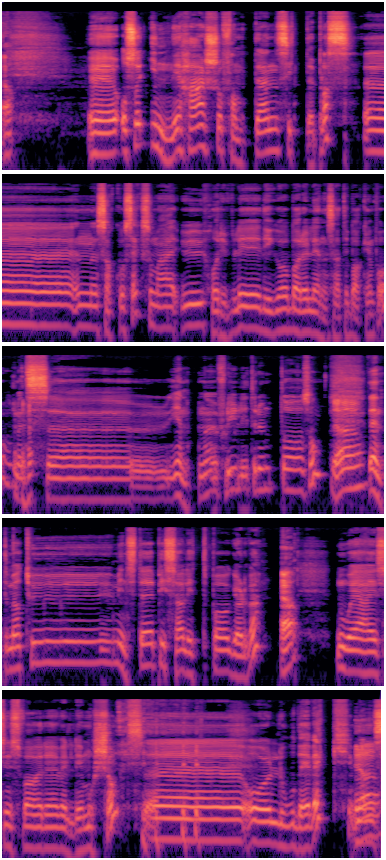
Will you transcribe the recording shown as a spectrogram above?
Ja. Eh, og så inni her så fant jeg en sitteplass. Eh, en Sacco 6 som er uhorvelig digg å bare lene seg tilbake igjen på. Mens eh, jentene flyr litt rundt og sånn. Ja. Det endte med at hun minste pissa litt på gulvet. ja. Noe jeg syns var eh, veldig morsomt, eh, og lo det vekk mens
